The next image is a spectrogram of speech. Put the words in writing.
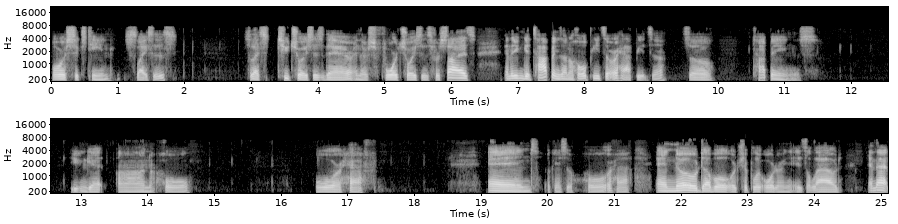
or 16 slices. So that's two choices there, and there's four choices for size. And then you can get toppings on a whole pizza or half pizza. So toppings you can get on whole or half. And okay, so whole or half, and no double or triplet ordering is allowed. And that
